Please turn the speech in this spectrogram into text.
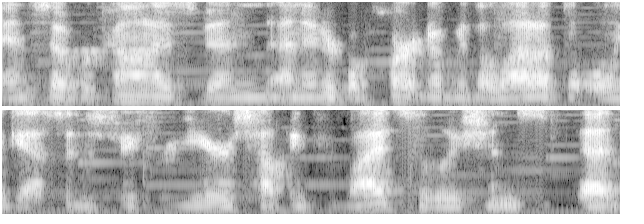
And so Berkana has been an integral partner with a lot of the oil and gas industry for years, helping provide solutions that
